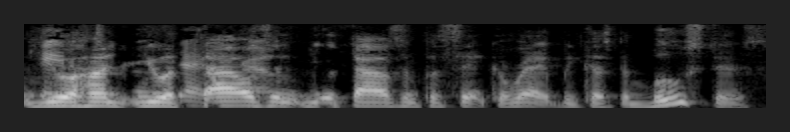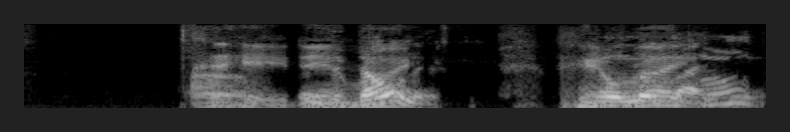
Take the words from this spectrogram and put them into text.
you're a hundred, you're a thousand, you're a thousand percent correct because the boosters, um, Hey, and the damn right. donors don't look Right. like me.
